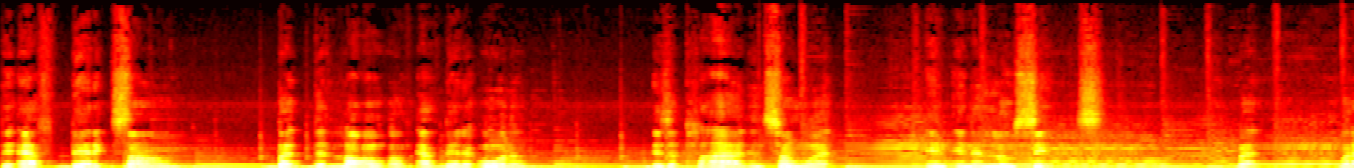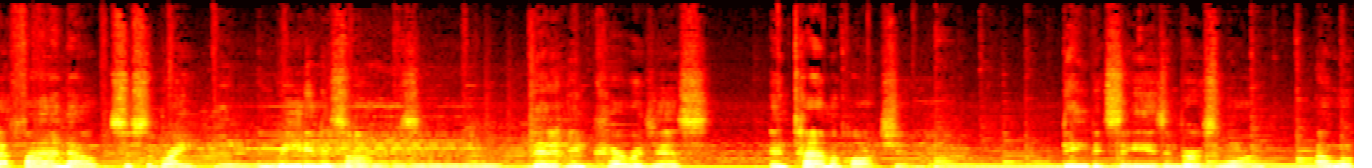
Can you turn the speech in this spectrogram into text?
the alphabetic psalm, but the law of alphabetic order is applied in somewhat in, in a loose sense. But what I find out, Sister Bright, in reading the Psalms, that it encourages in time of hardship. David says in verse 1, I will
